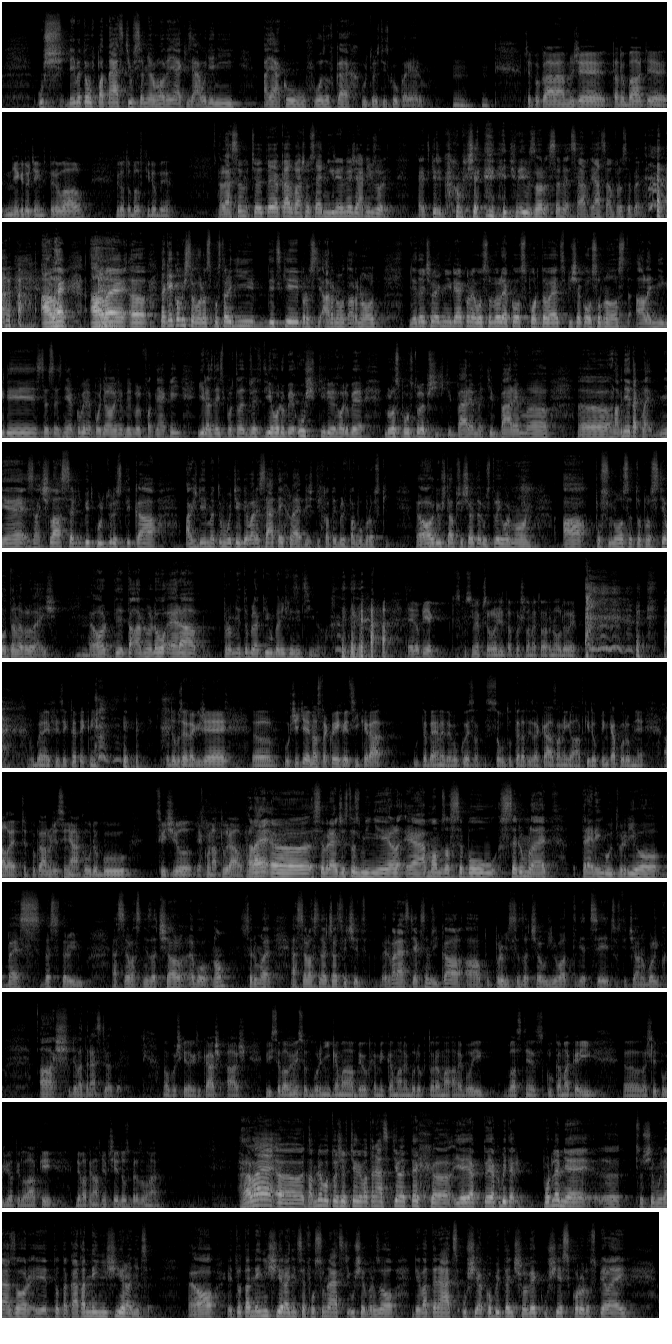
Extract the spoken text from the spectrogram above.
Už, dejme tomu v 15 už jsem měl v hlavě nějaký závodění a nějakou v úvozovkách kulturistickou kariéru. Hmm. hmm. Předpokládám, že ta doba tě, někdo tě inspiroval. Kdo to byl v té době? Hele, já jsem, čo, to je jaká zvláštnost, já nikdy neměl žádný vzory. Já vždycky říkám, že jediný vzor jsem já sám, já sám pro sebe. ale, ale, uh, tak jako víš co, ono, spousta lidí vždycky prostě Arnold, Arnold, mě ten člověk nikdy jako neoslovil jako sportovec, spíš jako osobnost, ale nikdy jsem se z něj jakoby nepodělal, že by byl fakt nějaký výrazný sportovec, protože v té jeho době, už v té jeho době bylo spoustu lepších. Tím pádem, tím pádem uh, hlavně takhle, mně začala se líbit kulturistika až dejme tomu od těch 90. let, když ty chlapy byly fakt obrovský. Jo, když už tam přišel ten růstový hormon a posunulo se to prostě o ten level vejš. Jo, ty, ta Arnoldovo éra, pro mě to byl jaký hubený fyzicí, no. to je dobrý, jak zkusíme přeložit a pošleme to Arnoldovi. hubený fyzik, to je pěkný. Dobře, takže uh, určitě jedna z takových věcí, která u tebe hned evokuje, jsou to teda ty zakázané látky, doping a podobně, ale předpokládám, že si nějakou dobu cvičil jako naturál. Hele, uh, jsem rád, že jsi to zmínil. Já mám za sebou sedm let tréninku tvrdýho bez, bez steroidů. Já jsem vlastně začal, nebo no, sedm let, já jsem vlastně začal cvičit ve 12, jak jsem říkal, a poprvé jsem začal užívat věci, co se týče anabolik, až v 19 letech. No počkej, tak říkáš až, když se bavíme s odborníkama, biochemikama nebo doktorama, anebo i vlastně s klukama, který uh, začali používat tyhle látky, 19 mi přijde dost brzo, ne? Hele, uh, tam jde o to, že v těch 19 letech uh, je jak, to je jakoby, tak, podle mě, což je můj názor, je to taká ta nejnižší hranice. Jo, je to ta nejnižší hranice, v 18 už je brzo, 19 už jakoby ten člověk už je skoro dospělej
